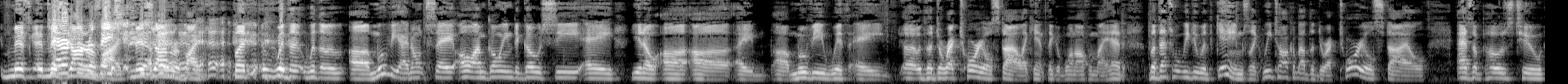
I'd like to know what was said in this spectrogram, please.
mis misgenreified, Characterization. misgenreified. But with a with a uh, movie, I don't say, "Oh, I'm going to go see a you know uh, uh, a uh, movie with a uh, the directorial style." I can't think of one off of my head, but that's what we do with games. Like we talk about the directorial style as opposed to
